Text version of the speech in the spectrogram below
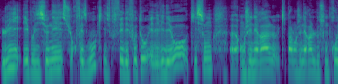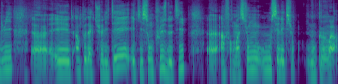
Lui est positionné sur Facebook, il fait des photos et des vidéos qui sont euh, en général, qui parlent en général de son produit euh, et un peu d'actualité et qui sont plus de type euh, information ou sélection. Donc voilà,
